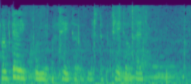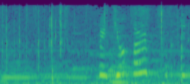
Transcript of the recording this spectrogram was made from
How dare you call me a potato, Mr. Potato Head? Thank you, are a potato.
